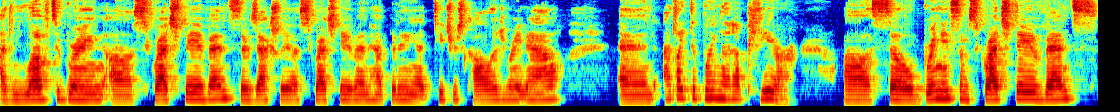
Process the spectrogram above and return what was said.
I'd love to bring uh, Scratch Day events. There's actually a Scratch Day event happening at Teachers College right now, and I'd like to bring that up here. Uh, so, bringing some Scratch Day events,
